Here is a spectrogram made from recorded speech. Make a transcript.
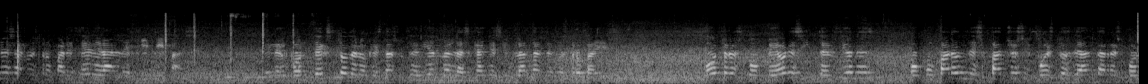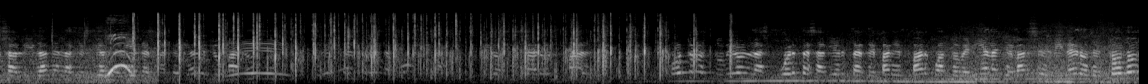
A nuestro parecer eran legítimas en el contexto de lo que está sucediendo en las calles y plazas de nuestro país. Otros con peores intenciones ocuparon despachos y puestos de alta responsabilidad en la gestión de bienes materiales y humanos de esta empresa pública y los usaron mal. Otros tuvieron las puertas abiertas de par en par cuando venían a llevarse el dinero de todos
